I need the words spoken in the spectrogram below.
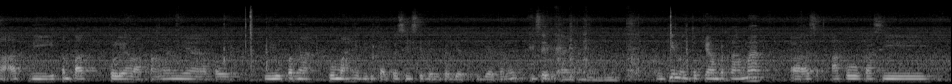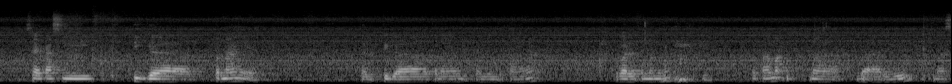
saat di tempat kuliah lapangannya atau dulu pernah rumahnya di dekat pesisir dan kegiatan-kegiatannya bisa ditanyakan teman-teman. Mungkin untuk yang pertama eh, aku kasih saya kasih tiga penanya ya. Tiga penanya pertanyaan pertama. Kepada teman-teman pertama Ma- Mbak Aryu, Mas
